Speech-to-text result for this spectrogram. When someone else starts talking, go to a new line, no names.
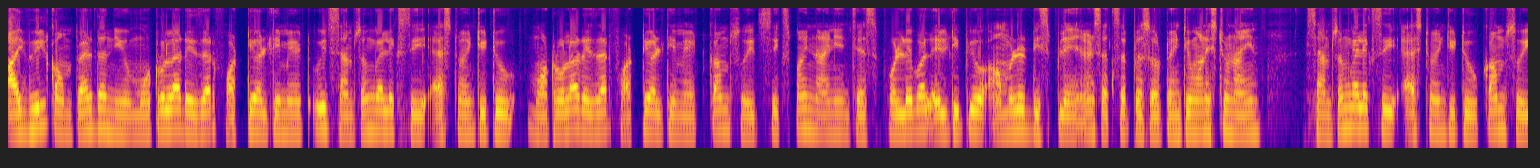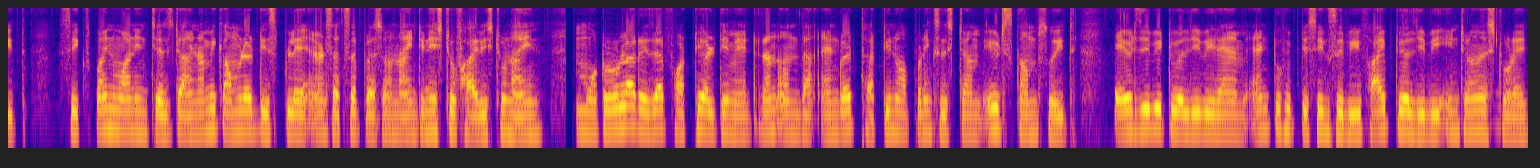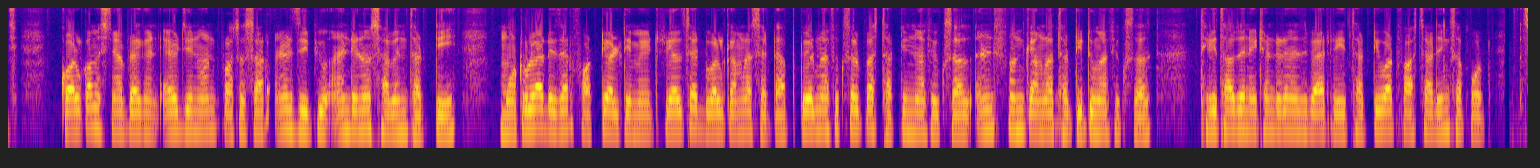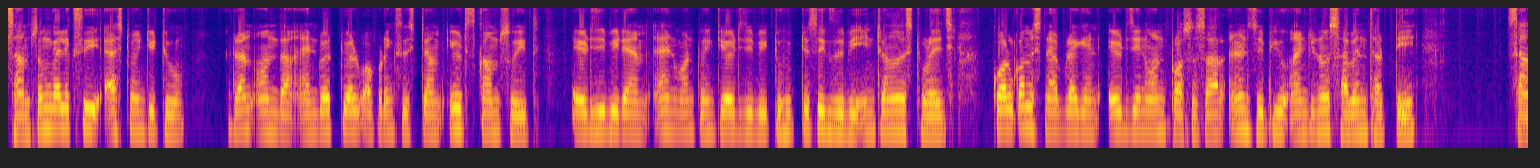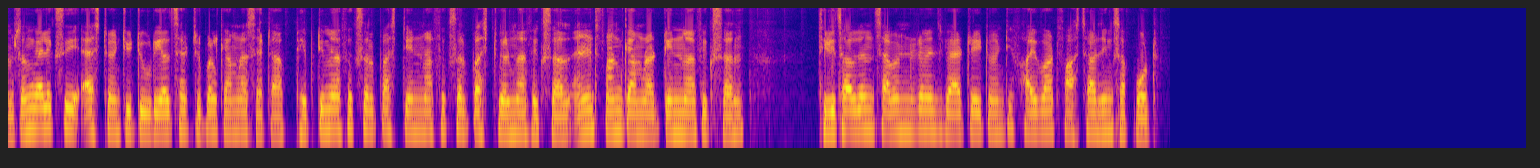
I will compare the new Motorola Razr 40 Ultimate with Samsung Galaxy S22. Motorola Razr 40 Ultimate comes with 6.9 inches foldable LTPO AMOLED display and success ratio 21 to 9. Samsung Galaxy S22 comes with 6.1 inches dynamic AMOLED display and success ratio 19 is to 5 is to 9. Motorola Razr 40 Ultimate run on the Android 13 operating system. It comes with 8GB 12GB RAM and 256GB 512GB internal storage. Qualcomm Snapdragon 8 Gen 1 processor and GPU Adreno 730. Motorola Razr 40 Ultimate real set dual camera setup 12 megapixel plus 13 megapixel and front camera 32 megapixel 3800 mAh battery 30 watt fast charging support. Samsung Galaxy S22 run on the Android 12 operating system. It comes with 8GB RAM and 128GB 256GB internal storage. Qualcomm Snapdragon 8 Gen 1 processor and GPU Adreno 730. Samsung Galaxy S22 real set triple camera setup 50 megapixel plus 10 megapixel plus 12 megapixel and its front camera 10 megapixel 3700 mAh battery 25 watt fast charging support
